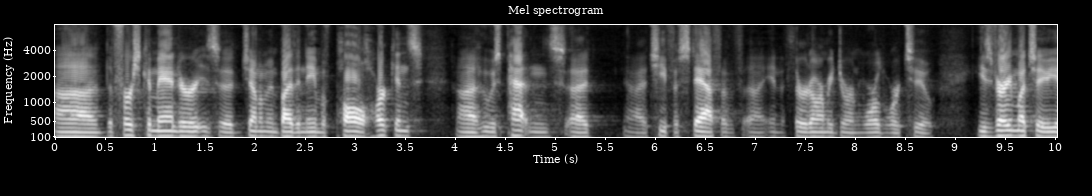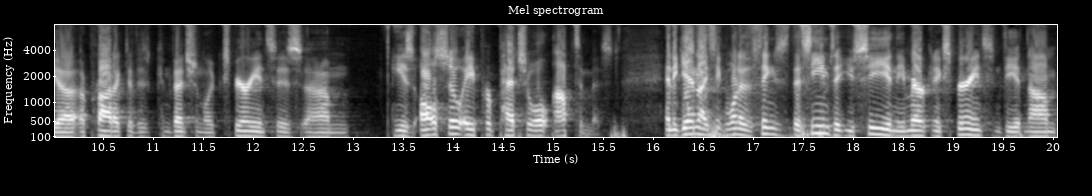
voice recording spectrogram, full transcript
Uh, the first commander is a gentleman by the name of Paul Harkins, uh, who was Patton's uh, uh, chief of staff of, in the Third Army during World War II. He's very much a, a product of his conventional experiences. Um, he is also a perpetual optimist. And again, I think one of the things, the themes that you see in the American experience in Vietnam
